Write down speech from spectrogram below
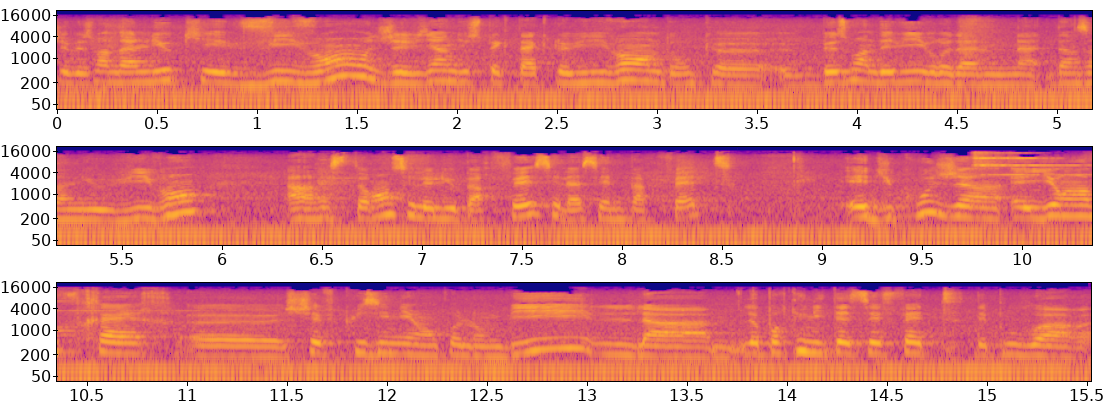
j'ai besoin d'un lieu qui est vivant. Je viens du spectacle vivant, donc besoin de vivre dans un lieu vivant. Un restaurant, c'est le lieu parfait, c'est la scène parfaite. Et du coup, ayant un frère euh, chef cuisinier en Colombie, l'opportunité s'est faite de pouvoir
